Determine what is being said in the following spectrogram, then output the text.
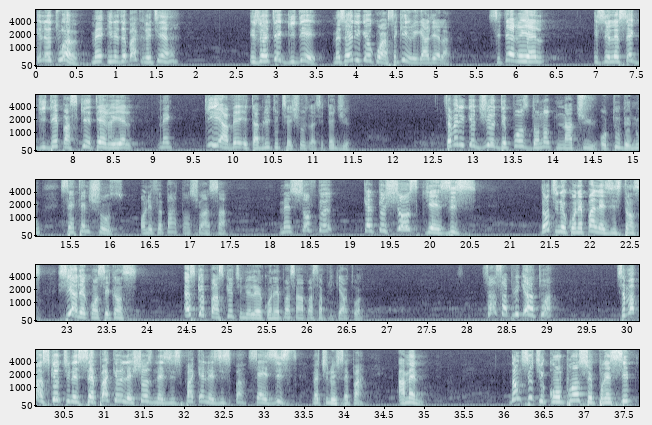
Une étoile. Mais ils n'étaient pas chrétiens. Hein. Ils ont été guidés. Mais ça veut dire que quoi? Ce qu'ils regardaient là, c'était réel. Ils se laissaient guider par ce qui était. Mais qui avait établi toutes ces choses-là C'était Dieu. Ça veut dire que Dieu dépose dans notre nature, autour de nous, certaines choses. On ne fait pas attention à ça. Mais sauf que quelque chose qui existe, dont tu ne connais pas l'existence, s'il y a des conséquences, est-ce que parce que tu ne les connais pas, ça ne va pas s'appliquer à toi? Ça va s'appliquer à toi. C'est pas parce que tu ne sais pas que les choses n'existent pas qu'elles n'existent pas. Ça existe, mais tu ne sais pas. Amen. Donc si tu comprends ce principe,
